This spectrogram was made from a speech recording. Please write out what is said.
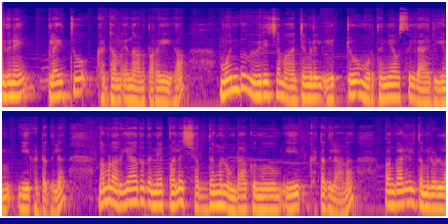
ഇതിനെ പ്ലേറ്റോ ഘട്ടം എന്നാണ് പറയുക. മുൻപ് വിവരിച്ച മാറ്റങ്ങളിൽ ഏറ്റവും മൂർധന്യാവസ്ഥയിലായിരിക്കും ഈ ഘട്ടത്തിൽ. നമ്മളറിയാതെ തന്നെ പല ശബ്ദങ്ങൾ ഉണ്ടാക്കുന്നതും ഈ ഘട്ടത്തിലാണ്. പങ്കാളികൾ തമ്മിലുള്ള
